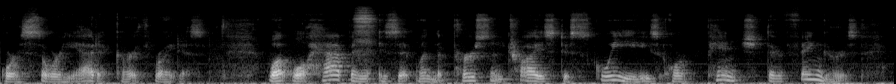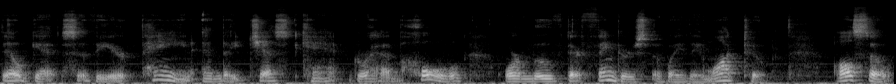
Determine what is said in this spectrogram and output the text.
or psoriatic arthritis. What will happen is that when the person tries to squeeze or pinch their fingers, they'll get severe pain and they just can't grab hold or move their fingers the way they want to. Also,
